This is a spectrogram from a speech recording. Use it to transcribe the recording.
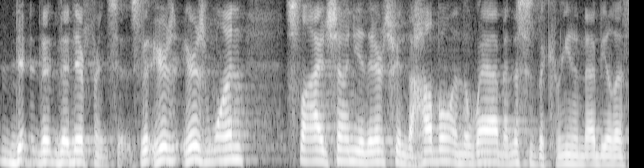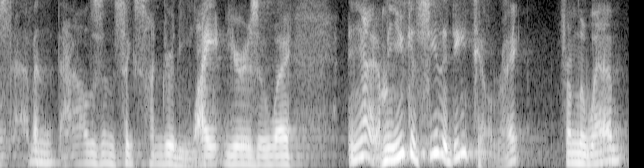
the, the, the differences. Here's, here's one slide showing you the difference between the Hubble and the Webb, and this is the Carina Nebula, 7,600 light years away. And yeah, I mean, you can see the detail, right? from the Webb.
